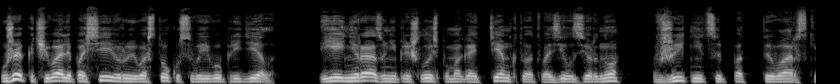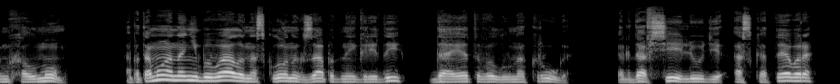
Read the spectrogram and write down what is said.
уже кочевали по северу и востоку своего предела и ей ни разу не пришлось помогать тем, кто отвозил зерно в житницы под Тыварским холмом, а потому она не бывала на склонах западной гряды до этого лунокруга, когда все люди Аскотевора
